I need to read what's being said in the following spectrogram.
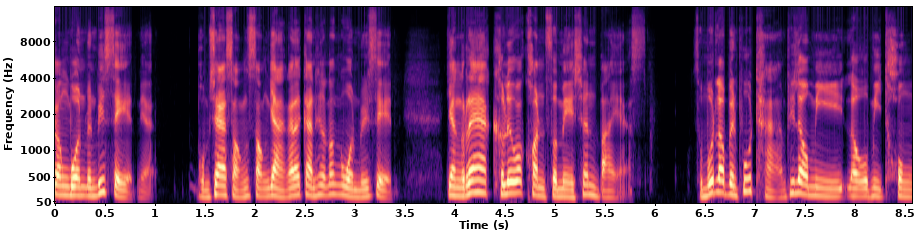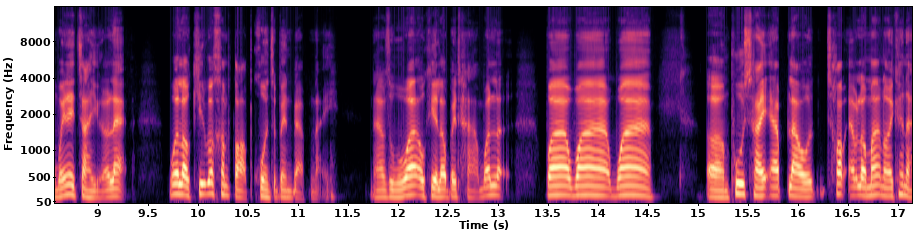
กังวลเป็นพิเศษเนี่ย ผมแชร์สองสองอย่างก็แล้วกันที่เราต้องกังวลเป็นพิเศษ อย่างแรกเขาเรียกว่า confirmation bias สมมุติเราเป็นผู้ถามที่เรามีเรามีธงไว้ในใจอยู่แล้วแหละ ว่าเราคิดว่าคำตอบควรจะเป็นแบบไหนนะครับสมมติว่าโอเคเราไปถามว่าว่าว่าว่าผู้ใช้แอปเราชอบแอปเรามากน้อยแค่ไหน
